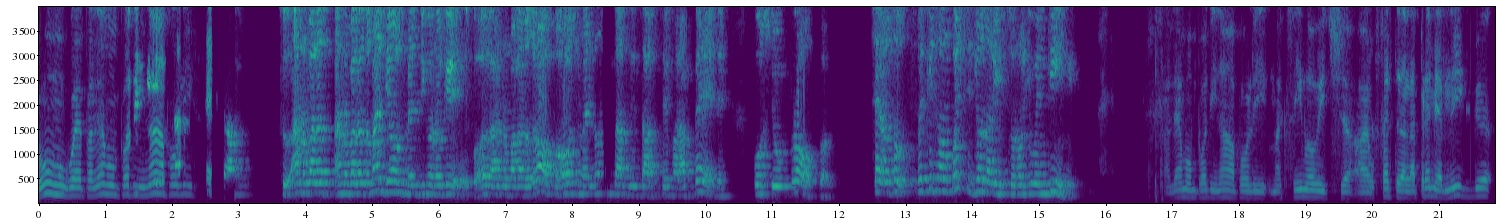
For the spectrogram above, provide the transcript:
Comunque, parliamo un po' di Napoli. Su- hanno parlato, hanno parlato mai di Osman, dicono che eh, hanno pagato troppo, Osman non sa se, sa- se farà bene, forse un flop. Cioè, so, perché sono questi giornalisti, sono Juventini. Parliamo un po' di Napoli. Maximovic ha offerte dalla Premier League,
